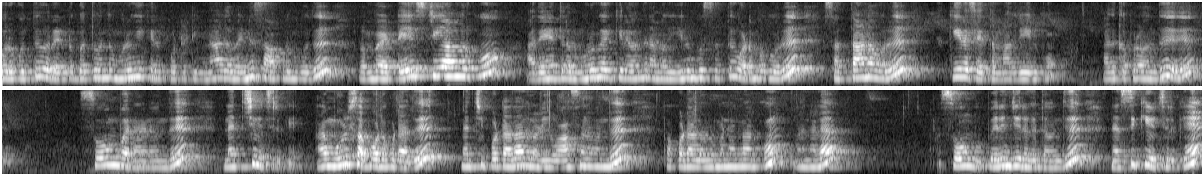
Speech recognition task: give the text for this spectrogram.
ஒரு கொத்து ஒரு ரெண்டு கொத்து வந்து முருங்கைக்கீரை போட்டுட்டிங்கன்னா அதை வெண்ணு சாப்பிடும்போது ரொம்ப டேஸ்டியாகவும் இருக்கும். அதே நேரத்தில் முருங்கைக்கீரை வந்து நமக்கு இரும்பு சத்து உடம்புக்கு ஒரு சத்தான ஒரு கீரை சேர்த்த மாதிரி இருக்கும். அதுக்கப்புறம் வந்து சோம்பை நான் வந்து நச்சு வச்சுருக்கேன். அது முழுசாக போடக்கூடாது. நச்சு போட்டால் தான் அதனுடைய வாசனை வந்து பக்கோடாவில் ரொம்ப நல்லாயிருக்கும். அதனால் சோம்பு பெருஞ்சீரகத்தை வந்து நசுக்கி வச்சுருக்கேன்.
